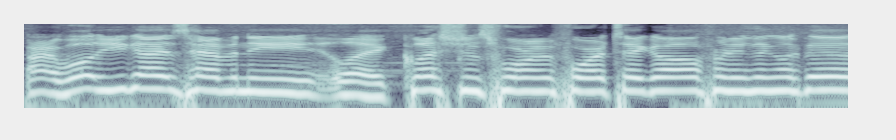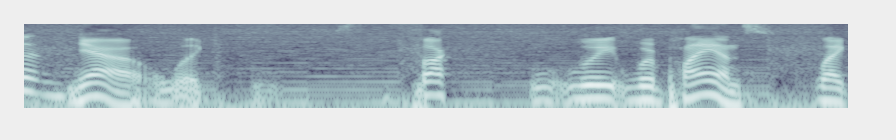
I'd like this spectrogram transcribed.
All right. Well, you guys have any, like, questions for me before I take off or anything like that? Yeah, like, fuck, we we're plans. Like,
